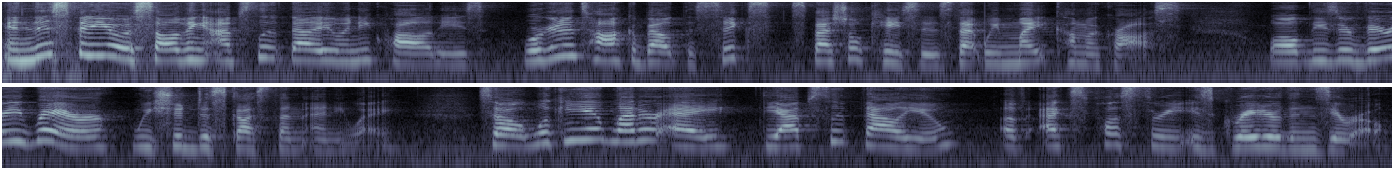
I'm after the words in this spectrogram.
In this video of solving absolute value inequalities, we're going to talk about the six special cases that we might come across. While these are very rare, we should discuss them anyway. So looking at letter A, the absolute value of x plus 3 is greater than 0.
